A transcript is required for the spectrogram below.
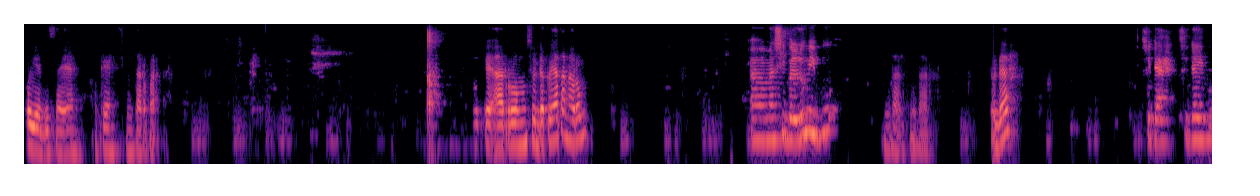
Oh iya bisa ya. Oke, sebentar Pak. Oke, Arum sudah kelihatan Arum? Uh, masih belum, Ibu? Bentar, bentar. Sudah? Sudah, sudah, Ibu.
